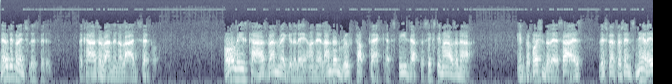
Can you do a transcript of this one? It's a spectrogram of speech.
No differential is fitted. The cars are run in a large circle. All these cars run regularly on their London rooftop track at speeds up to 60 miles an hour. In proportion to their size, this represents nearly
